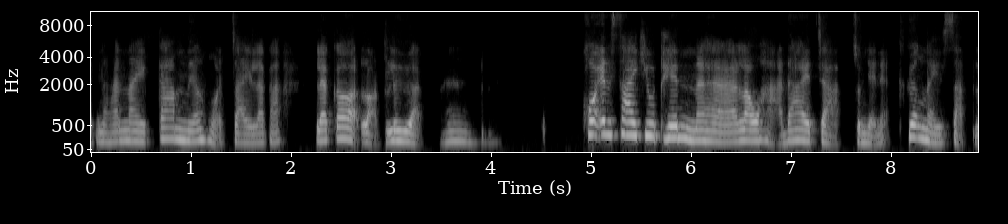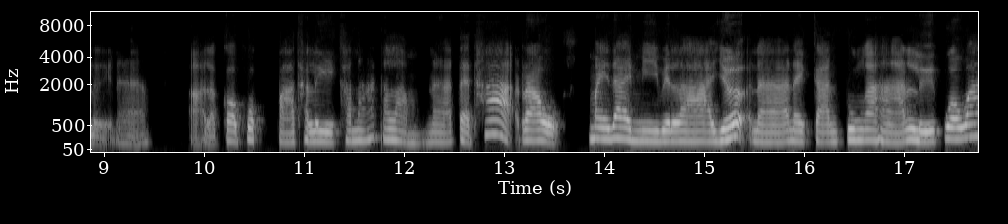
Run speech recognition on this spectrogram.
บนะคะในกล้ามเนื้อหัวใจแล้วก็แล้วก็หลอดเลือดโคเอนไซม์ Q10 นนะคะเราหาได้จากส่วนใหญ่เนี่ยเครื่องในสัตว์เลยนะคะอ่าแล้วก็พวกปลาทะเลคณะกะหล่ำนะแต่ถ้าเราไม่ได้มีเวลาเยอะนะในการปรุงอาหารหรือกลัวว่า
